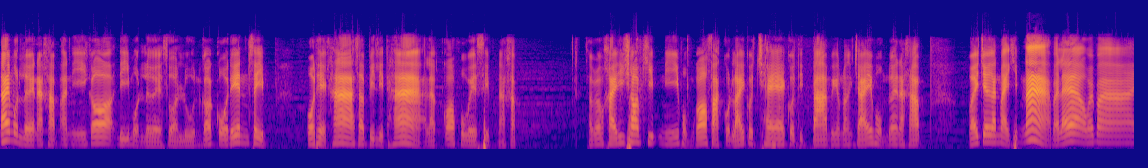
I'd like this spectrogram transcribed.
ได้หมดเลยนะครับ อันนี้ก็ดีหมดเลย ส่วนรูนก็โกลเด้น10โปรเทค5สปิริต5แล้วก็โพเวสิบนะครับสำหรับใครที่ชอบคลิปนี้ ผมก็ฝากกดไลค์กดแชร์กดติดตามเป็นกำลังใจให้ผมด้วยนะครับ ไว้เจอกันใหม่คลิปหน้าไปแล้วบ๊ายบาย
